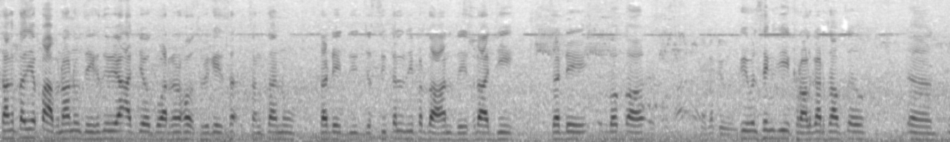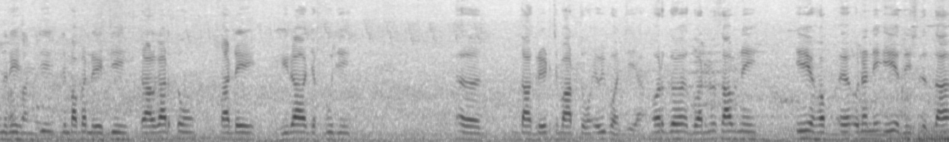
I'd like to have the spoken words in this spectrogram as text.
ਸੰਗਤਾਂ ਦੀਆਂ ਭਾਵਨਾ ਨੂੰ ਦੇਖਦੇ ਹੋਏ ਅੱਜ ਗਵਰਨਰ ਹਾਊਸ ਵਿਖੇ ਸ- ਸੰਗਤਾਂ ਨੂੰ ਸਾਡੇ ਜੀ, ਜੱਸੀ ਤਲ ਦੀ ਪ੍ਰਧਾਨ ਦੇਸਰਾਜ ਜੀ ਸਾਡੇ ਬਾਬਾ ਕੇਵਲ ਸਿੰਘ ਜੀ ਖਰਾਲਗੜ੍ਹ ਸਾਹਿਬ ਤੋਂ ਨਰੇਸ਼ ਜੀ ਬਾਬਾ ਨਰੇਸ਼ ਜੀ ਖਰਾਲਗੜ੍ਹ ਤੋਂ ਸਾਡੇ ਹੀਰਾ ਜੱਕੂ ਜੀ ਦਾ ਗ੍ਰੇਟ ਚਮਾਰ ਤੋਂ ਇਹ ਵੀ ਪਹੁੰਚੇ ਆ। ਔਰ ਗਵਰਨਰ ਸਾਹਿਬ ਨੇ ਇਹ ਉਹਨਾਂ ਨੇ ਇਹ ਆਦੇਸ਼ ਦਿੱਤਾ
